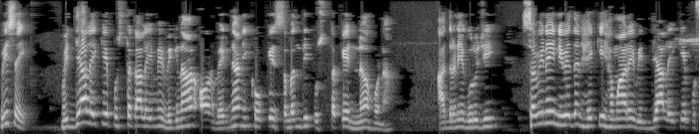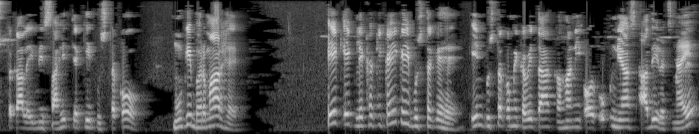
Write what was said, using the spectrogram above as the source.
विषय, विद्यालय के पुस्तकालय में विज्ञान और वैज्ञानिकों के संबंधी पुस्तकें न होना। आदरणीय गुरुजी सविनय निवेदन है कि हमारे विद्यालय के पुस्तकालय में साहित्य की पुस्तकों मुँह की भरमार है। एक एक लेखक की कई कई पुस्तकें हैं। इन पुस्तकों में कविता कहानी और उपन्यास आदि रचनाएँ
